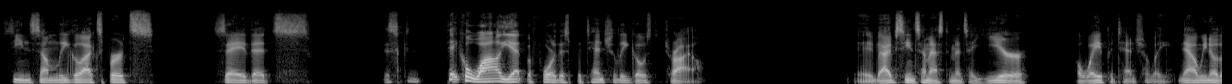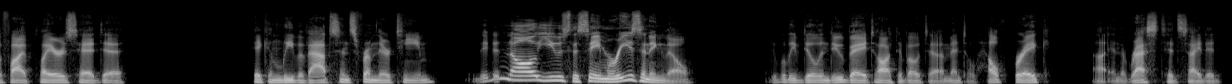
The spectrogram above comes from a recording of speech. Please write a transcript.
seen some legal experts say that this could take a while yet before this potentially goes to trial. I've seen some estimates a year away potentially. Now we know the five players had uh, taken leave of absence from their team. They didn't all use the same reasoning, though. I do believe Dillon Dubé talked about a mental health break, uh, and the rest had cited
